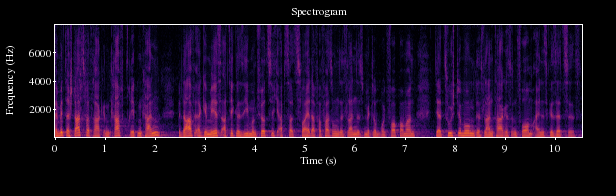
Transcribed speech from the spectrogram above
Damit der Staatsvertrag in Kraft treten kann, bedarf er gemäß Artikel 47 Absatz 2 der Verfassung des Landes Mecklenburg-Vorpommern der Zustimmung des Landtages in Form eines Gesetzes.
